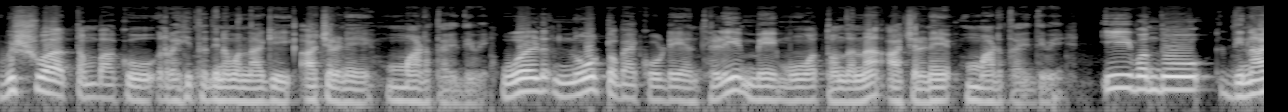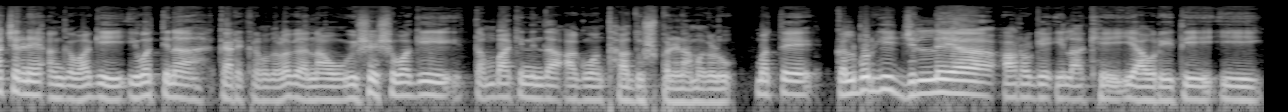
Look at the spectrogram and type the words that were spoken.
ವಿಶ್ವ ತಂಬಾಕು ರಹಿತ ದಿನವನ್ನಾಗಿ ಆಚರಣೆ ಮಾಡ್ತಾ ಇದ್ದೀವಿ. ವರ್ಲ್ಡ್ ನೋ ಟೊಬ್ಯಾಕೋ ಡೇ ಅಂತ ಹೇಳಿ ಮೇ ಮೂವತ್ತೊಂದನ್ನ ಆಚರಣೆ ಮಾಡ್ತಾ ಇದ್ದೀವಿ. ಈ ಒಂದು ದಿನಾಚರಣೆ ಅಂಗವಾಗಿ ಇವತ್ತಿನ ಕಾರ್ಯಕ್ರಮದೊಳಗೆ ನಾವು ವಿಶೇಷವಾಗಿ ತಂಬಾಕಿನಿಂದ ಆಗುವಂತಹ ದುಷ್ಪರಿಣಾಮಗಳು ಮತ್ತೆ ಕಲಬುರಗಿ ಜಿಲ್ಲೆಯ ಆರೋಗ್ಯ ಇಲಾಖೆ ಯಾವ ರೀತಿ ಈ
